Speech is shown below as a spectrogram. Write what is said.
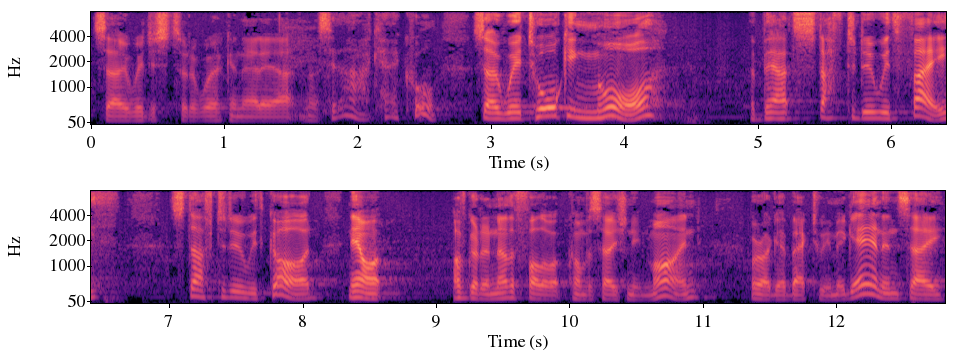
So we're just sort of working that out. And I said, Oh, okay, cool. So we're talking more about stuff to do with faith, stuff to do with God. Now, I've got another follow up conversation in mind where I go back to him again and say,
